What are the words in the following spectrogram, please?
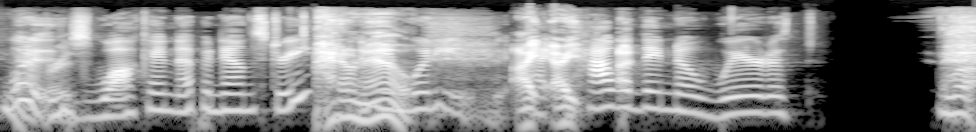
kidnappers. walking up and down streets? I don't mean, know. what do you? I- I- I- how I- would they know where to look?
